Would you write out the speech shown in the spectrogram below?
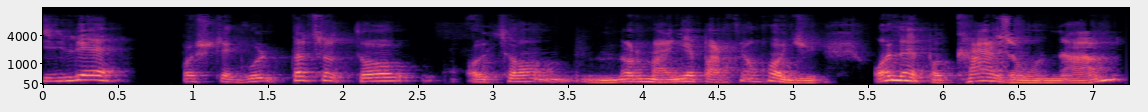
ile poszczególne, to co to, o co normalnie partią chodzi. One pokażą nam,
